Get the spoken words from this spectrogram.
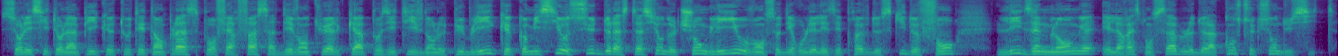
Sur les sites olympiques, tout est en place pour faire face à d'éventuels cas positifs dans le public, comme ici au sud de la station de Chongli où vont se dérouler les épreuves de ski de fond. Li Zhenglong est le responsable de la construction du site.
